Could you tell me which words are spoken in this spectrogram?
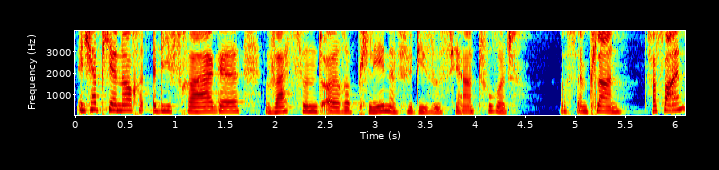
Ich habe hier noch die Frage, was sind eure Pläne für dieses Jahr, Turit? Was ist dein Plan? Hast du einen?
